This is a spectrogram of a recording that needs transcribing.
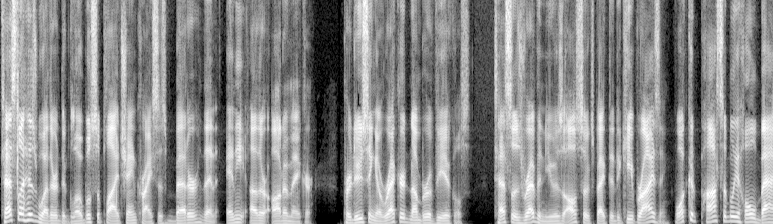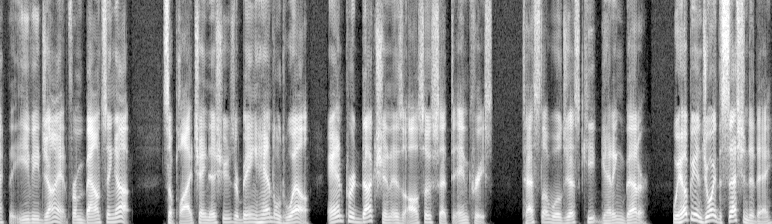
Tesla has weathered the global supply chain crisis better than any other automaker, producing a record number of vehicles. Tesla's revenue is also expected to keep rising. What could possibly hold back the EV giant from bouncing up? Supply chain issues are being handled well, and production is also set to increase. Tesla will just keep getting better. We hope you enjoyed the session today.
